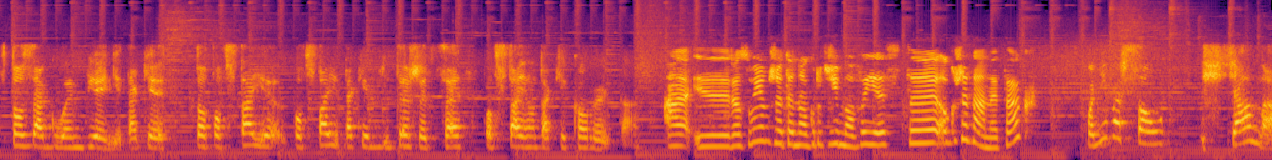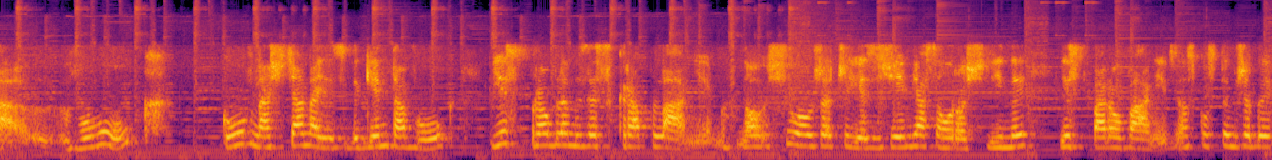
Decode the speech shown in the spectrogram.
w to zagłębienie, takie, to powstaje, powstaje takie w literze C, powstają takie koryta. A y, rozumiem, że ten ogród zimowy jest y, ogrzewany, tak? Ponieważ są ściana w łuk, główna ściana jest wygięta w łuk, jest problem ze skraplaniem. No, siłą rzeczy jest ziemia, są rośliny, jest parowanie. W związku z tym, żeby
